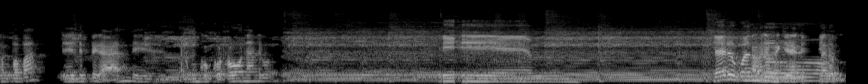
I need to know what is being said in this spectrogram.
los papás eh, les pegaban de algún cocorrón, algo. Eh, claro, cuando. Ahora me queda claro.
